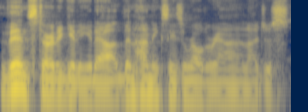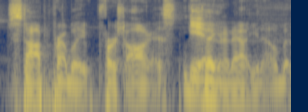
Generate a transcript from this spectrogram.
then started getting it out. Then hunting season rolled around, and I just stopped probably first August Yeah. taking it out. You know, but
